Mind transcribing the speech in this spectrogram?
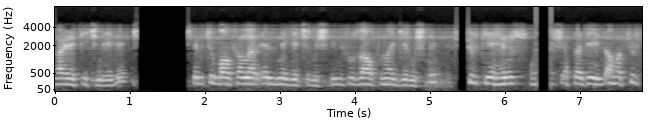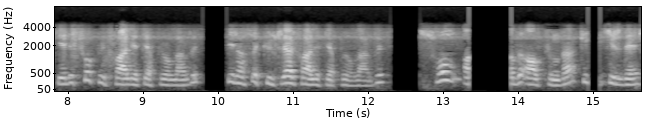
gayreti içindeydi. İşte bütün Balkanlar eline geçirmişti. Nüfuz altına girmişti. Türkiye henüz o yaşta değildi ama Türkiye'de çok büyük faaliyet yapıyorlardı. Bilhassa kültürel faaliyet yapıyorlardı. Sol adı altında fikirde,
